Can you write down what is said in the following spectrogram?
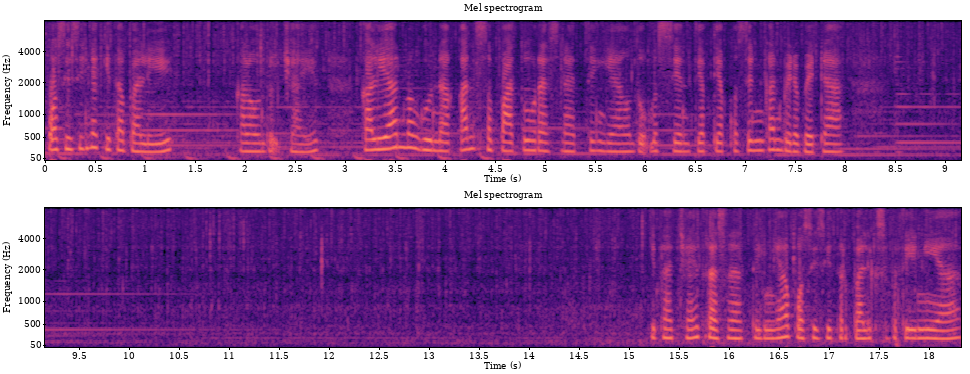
Posisinya kita balik. Kalau untuk jahit kalian menggunakan sepatu resleting ya untuk mesin. Tiap-tiap mesin kan beda-beda. Kita jahit resletingnya posisi terbalik seperti ini ya.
